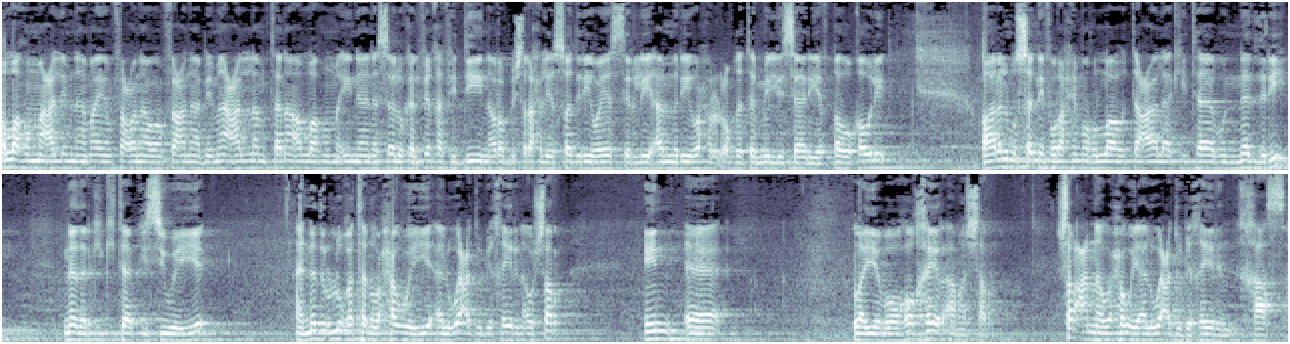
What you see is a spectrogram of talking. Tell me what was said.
اللهم علمنا ما ينفعنا وانفعنا بما علمتنا اللهم إنا نسألك الفقه في الدين رب اشرح لي صدري ويسر لي أمري واحلل عقدة من لساني يفقه قولي قال المصنف رحمه الله تعالى كتاب النذر نذر كتاب كسوية النذر لغة وحوي الوعد بخير أو شر in la yabooho khayr ama shar. Sharcanna waxa weeye alwacdu bikhayrin khaasa.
